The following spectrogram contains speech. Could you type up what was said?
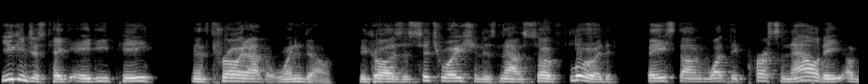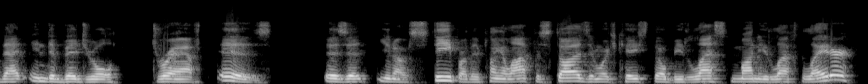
you can just take ADP and throw it out the window because the situation is now so fluid based on what the personality of that individual draft is. Is it, you know, steep? Are they playing a lot for studs, in which case there'll be less money left later?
